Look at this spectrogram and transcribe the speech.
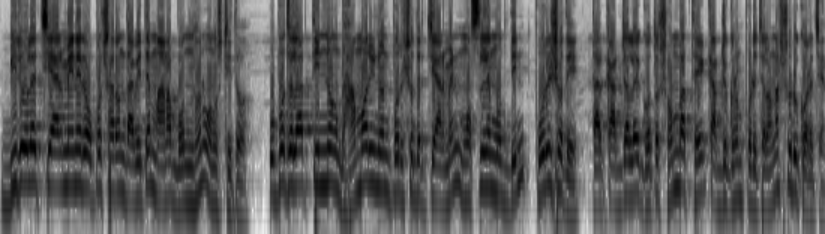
বিরলের চেয়ারম্যানের অপসারণ দাবিতে মানববন্ধন অনুষ্ঠিত। উপজেলার তিন নং ধামর ইউনিয়ন পরিষদের চেয়ারম্যান মোসলেম উদ্দিন পরিষদে তার কার্যালয়ে গত সোমবার থেকে কার্যক্রম পরিচালনা শুরু করেছেন।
